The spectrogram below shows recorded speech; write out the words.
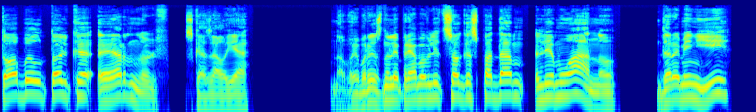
то был только Эрнульф», — сказал я. «Но вы брызнули прямо в лицо господам Лемуану, Дараминьи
